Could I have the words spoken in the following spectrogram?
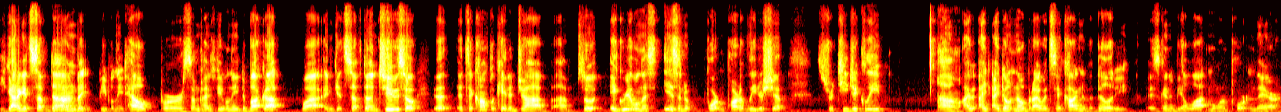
you got to get stuff done, but people need help, or sometimes people need to buck up and get stuff done too. So uh, it's a complicated job. Um, so agreeableness is an important part of leadership. Strategically, um, I, I, don't know, but I would say cognitive ability is going to be a lot more important there,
